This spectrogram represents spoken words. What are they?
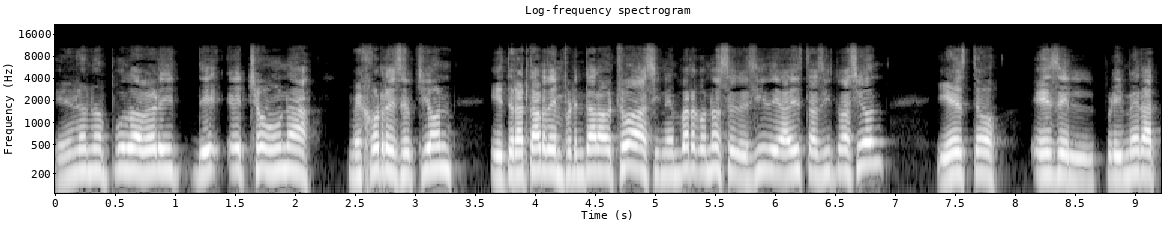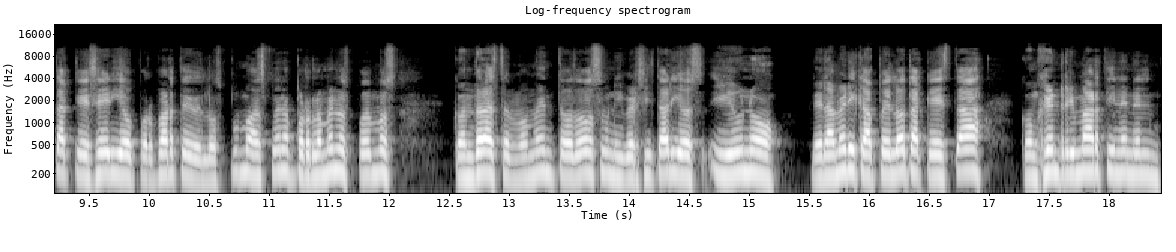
no, no pudo haber hecho una mejor recepción y tratar de enfrentar a Ochoa. Sin embargo, no se decide a esta situación. Y esto es el primer ataque serio por parte de los Pumas. Bueno, por lo menos podemos contar hasta el momento dos universitarios y uno del América Pelota que está con Henry Martin en, el,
